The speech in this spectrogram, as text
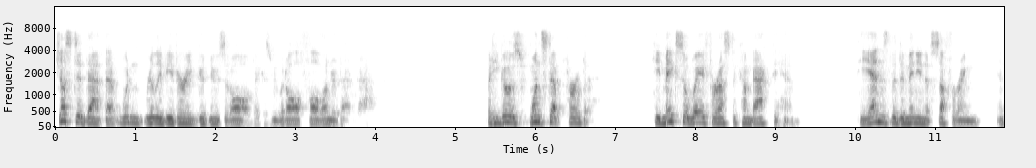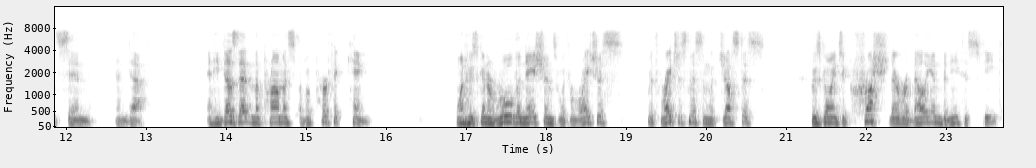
just did that, that wouldn't really be very good news at all, because we would all fall under that wrath. But He goes one step further. He makes a way for us to come back to Him. He ends the dominion of suffering and sin and death. And he does that in the promise of a perfect king, one who's going to rule the nations with righteous, with righteousness and with justice, who's going to crush their rebellion beneath his feet,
